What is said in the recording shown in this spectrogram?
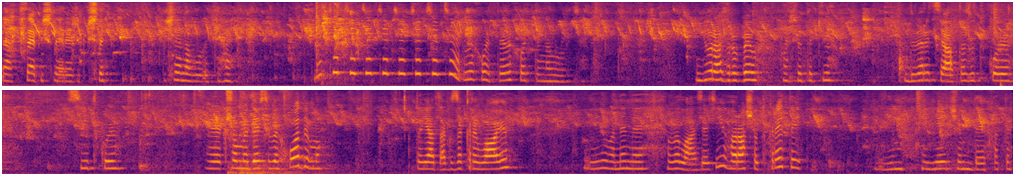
Так, все, пішли, Рижик, пішли. Пішли на вулицю, гай. Ну, Виходьте, виходьте на вулицю. Юра зробив ось такі дверцята за такою сіткою. Якщо ми десь виходимо, то я так закриваю і вони не вилазять. І гараж відкритий, їм є чим дихати.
